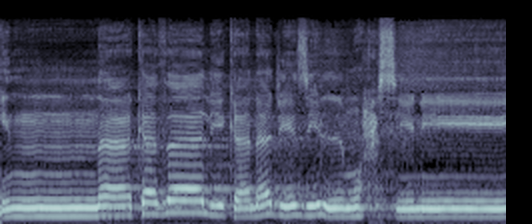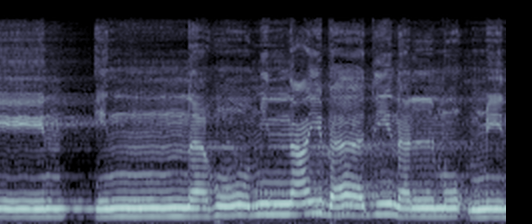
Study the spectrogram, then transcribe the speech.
إنا كذلك نجزي المحسنين. إنه من عبادنا المؤمنين.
